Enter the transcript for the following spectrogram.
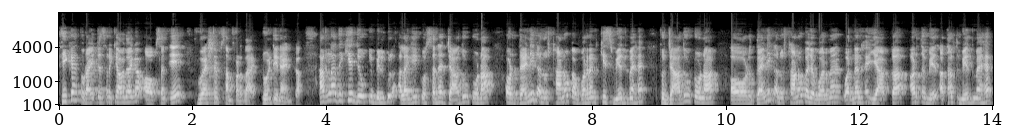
ठीक है? तो राइट आंसर क्या हो जाएगा? ऑप्शन ए वैष्णव संप्रदाय 29 का। अगला देखिए, जो कि बिल्कुल अलग ही क्वेश्चन है, जादू टोना और दैनिक अनुष्ठानों का वर्णन किस वेद में है? तो जादू टोना और दैनिक अनुष्ठानों का जो वर्णन वर्णन है यह आपका अर्थवेद, अथर्थ वेद में है।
